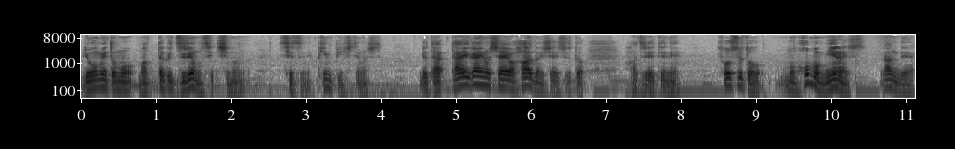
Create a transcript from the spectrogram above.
両目とも全くずれもせしまうせずねピンピンしてました。大概の試合はハードに試合すると外れてねそうするともうほぼ見えないです。なんで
